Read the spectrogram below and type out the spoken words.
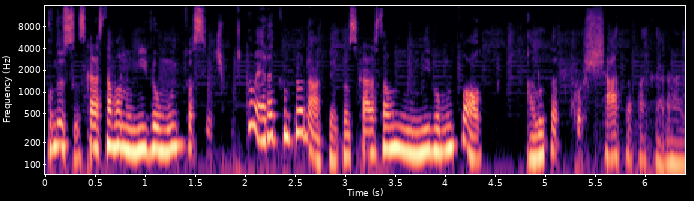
quando os, os caras estavam num nível muito assim, tipo, tipo, era campeonato, né? então os caras estavam num nível muito alto. A luta ficou chata pra caralho.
